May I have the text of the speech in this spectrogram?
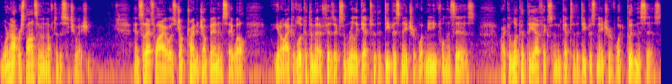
we're not responsive enough to the situation. And so that's why I was jump, trying to jump in and say, well, you know, I could look at the metaphysics and really get to the deepest nature of what meaningfulness is, or I could look at the ethics and get to the deepest nature of what goodness is.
